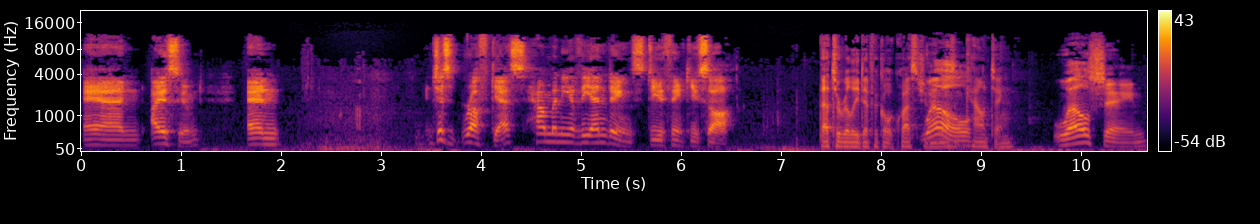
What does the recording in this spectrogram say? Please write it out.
and I assumed, and just rough guess, how many of the endings do you think you saw? That's a really difficult question. I Well- wasn't counting. Well, Shane,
